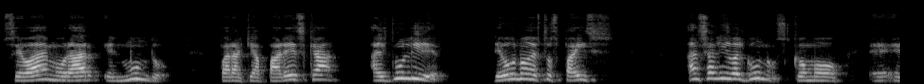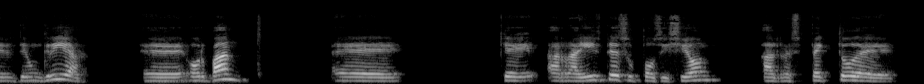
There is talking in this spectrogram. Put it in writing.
se va a demorar el mundo para que aparezca algún líder de uno de estos países? Han salido algunos, como eh, el de Hungría, eh, Orbán, eh, que a raíz de su posición al respecto de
